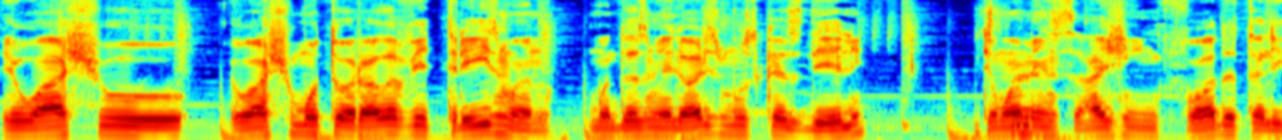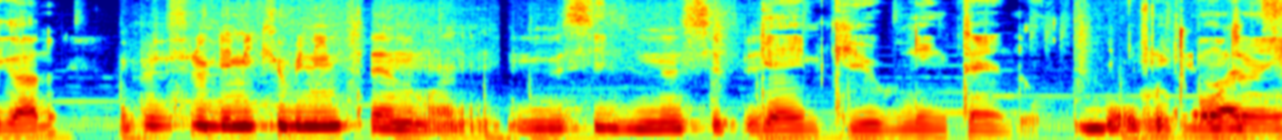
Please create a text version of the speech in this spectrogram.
Eu acho. Eu acho o Motorola V3, mano, uma das melhores músicas dele. Tem uma Certo. mensagem foda, tá ligado? Eu prefiro o GameCube Nintendo, mano, nesse, nesse EP. GameCube Nintendo. Muito muito bom também.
